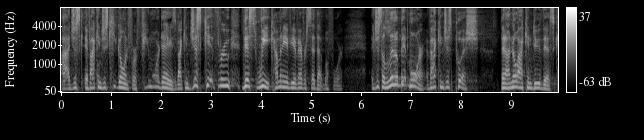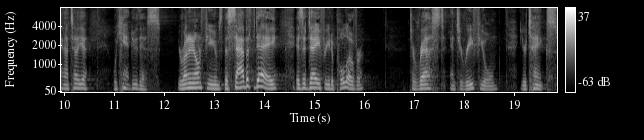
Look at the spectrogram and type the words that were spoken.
I just, if I can just keep going for a few more days, if I can just get through this week. How many of you have ever said that before? Just a little bit more, if I can just push, then I know I can do this. Can I tell you, we can't do this. You're running on fumes. The Sabbath day is a day for you to pull over, to rest, and to refuel your tanks.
